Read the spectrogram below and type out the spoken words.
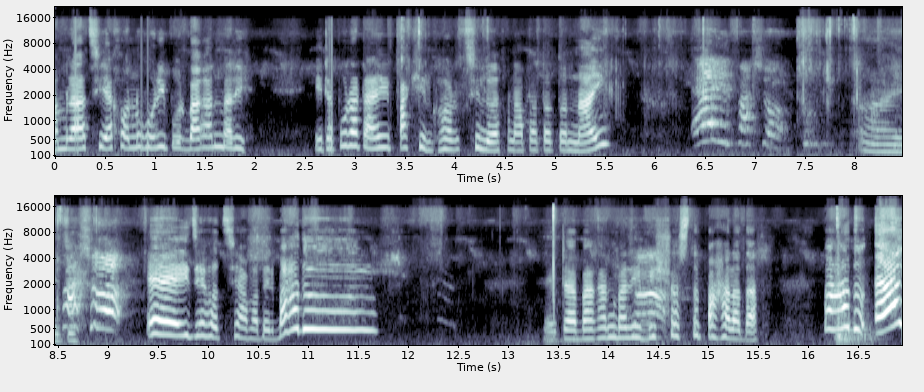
আমরা আছি এখন হরিপুর বাগান বাড়ি এটা পুরাটাই পাখির ঘর ছিল এখন আপাতত নাই। এই যে এই যে হচ্ছে আমাদের বাহাদুর। এটা বাগান বাড়ির বিশ্বস্ত পাহারাদার। বাহাদুর এই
